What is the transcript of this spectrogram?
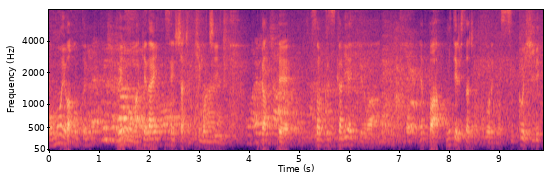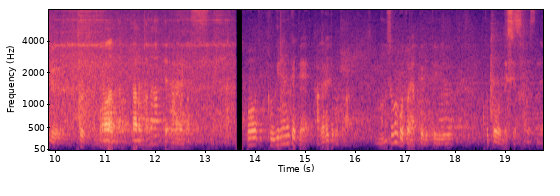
思いは本当に上にも負けない選手たちの気持ちがあってそのぶつかり合いっていうのはやっぱ見てる人たちの心にもすっごい響くものなのかなって思います、ね、ここをくぐり抜けて上がるってことはものすごいことをやってるっていうことですよそうですね。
